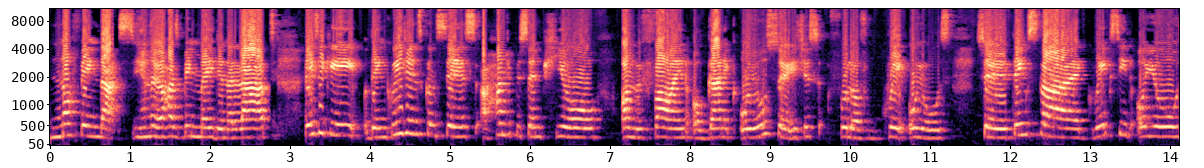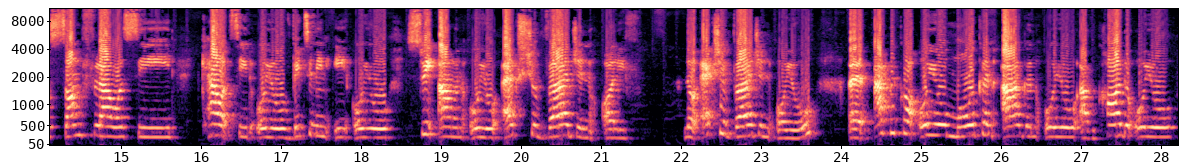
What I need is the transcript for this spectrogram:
nothing that's you know has been made in a lab. Basically the ingredients consist 100% pure unrefined organic oils so it's just full of great oils. So things like grapeseed oil sunflower seed carrot seed oil vitamin e oil sweet almond oil extra virgin olive no extra virgin oil uh, apricot oil moroccan argan oil avocado oil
